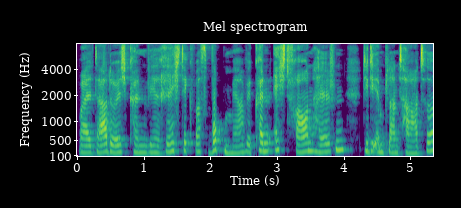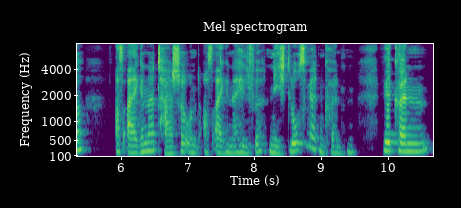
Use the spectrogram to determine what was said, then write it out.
weil dadurch können wir richtig was wuppen. Ja, wir können echt Frauen helfen, die die Implantate aus eigener Tasche und aus eigener Hilfe nicht loswerden könnten. Wir können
